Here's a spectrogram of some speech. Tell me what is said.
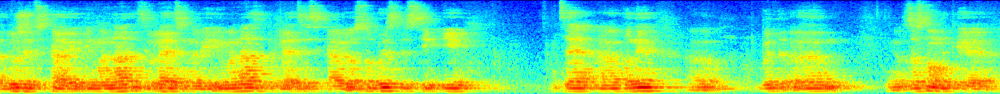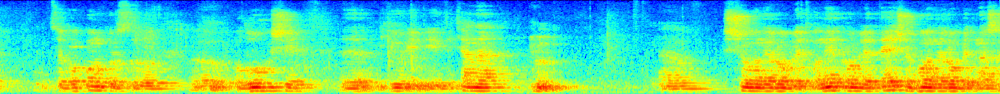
е, дуже цікаві імена, з'являються нові імена, з'являються цікаві особистості, і це вони засновники цього конкурсу Лугуші, Юрій і Тетяна. Що вони роблять? Вони роблять те, чого не робить наша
